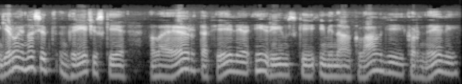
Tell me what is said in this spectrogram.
Герои носят греческие Лаэрт, Офелия и римские имена Клавдий, Корнелий,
